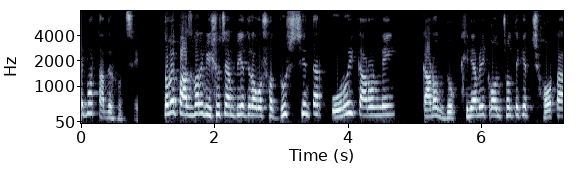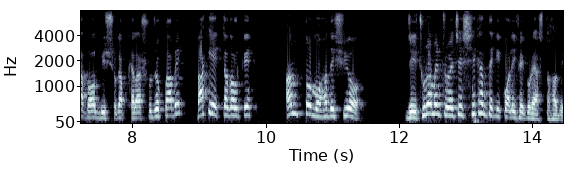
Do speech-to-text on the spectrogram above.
এবার তাদের হচ্ছে। তবে পাঁচবারের বিশ্ব চ্যাম্পিয়নদের অবশ্য দুশ্চিন্তার কোনোই কারণ নেই, কারণ দক্ষিণ আমেরিকা অঞ্চল থেকে ছটা দল বিশ্বকাপ খেলার সুযোগ পাবে, বাকি একটা দলকে আন্তঃমহাদেশীয় যে টুর্নামেন্ট রয়েছে সেখান থেকে কোয়ালিফাই করে আসতে হবে।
